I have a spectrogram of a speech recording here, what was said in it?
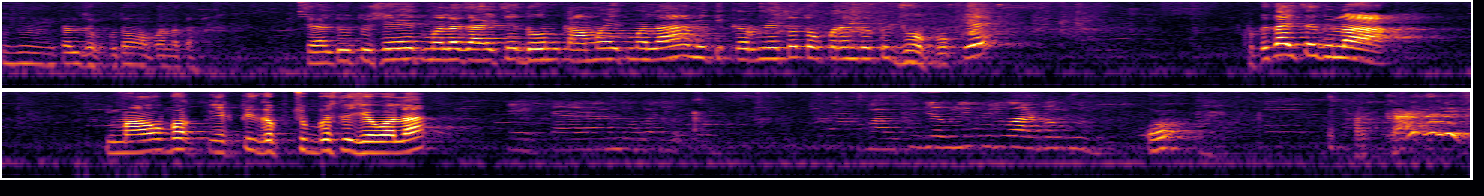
हम्म, चल झोपू थांब आपण आता. चल तू तुझे मला जायचे दोन कामं आहेत मला. मी ती करून येतो तोपर्यंत तू झोप ओके? कुठं जायचंय तुला? ती माऊ बघ एकटी गपचूप बसली जेवायला. ओ. अरे काय झालं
